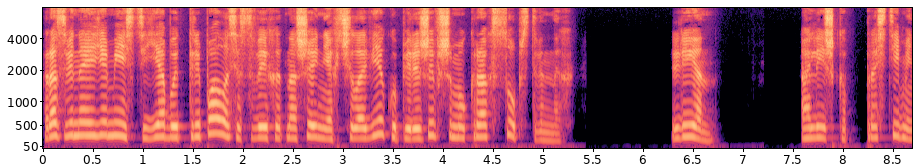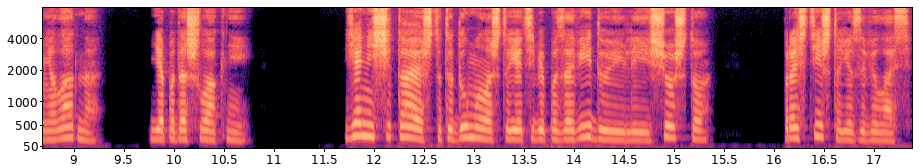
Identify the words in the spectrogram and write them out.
Разве на ее месте я бы трепалась о своих отношениях к человеку, пережившему крах собственных? Лен, Алишка, прости меня, ладно? Я подошла к ней. Я не считаю, что ты думала, что я тебе позавидую или еще что. Прости, что я завелась.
